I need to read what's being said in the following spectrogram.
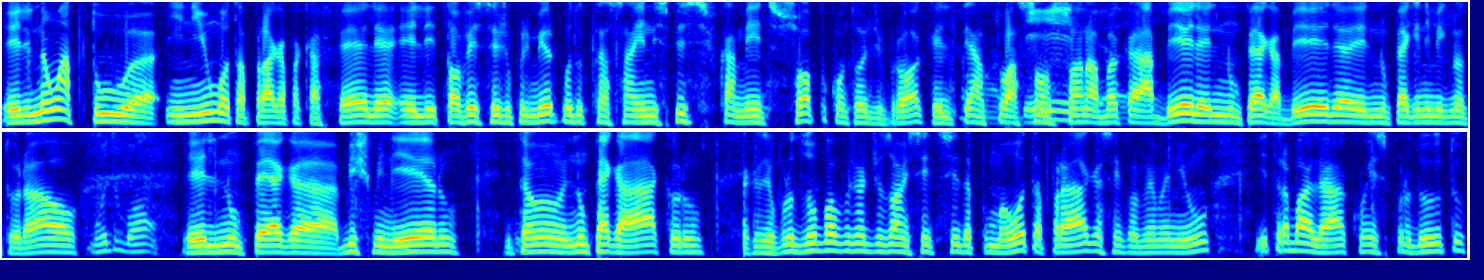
ele não atua em nenhuma outra praga para café, ele, é, ele, talvez seja o primeiro produto que está saindo especificamente só para o controle de broca, ele tem atuação abelha, só na broca abelha, ele não pega abelha, ele não pega inimigo natural. Muito bom. Ele não pega bicho mineiro, então não pega ácaro. Quer dizer, o produtor pode usar um inseticida para uma outra praga sem problema nenhum e trabalhar com esse produto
